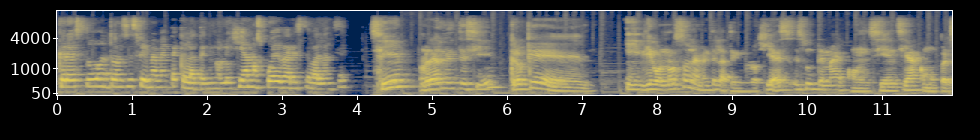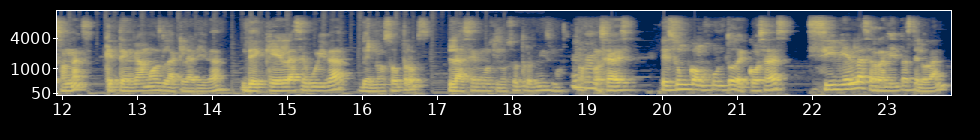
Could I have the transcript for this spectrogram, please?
¿crees tú entonces firmemente que la tecnología nos puede dar este balance? Sí, realmente sí. Creo que y digo, no solamente la tecnología, es, es un tema de conciencia como personas, que tengamos la claridad de que la seguridad de nosotros la hacemos nosotros mismos. O sea, es, es un conjunto de cosas, si bien las herramientas te lo dan,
